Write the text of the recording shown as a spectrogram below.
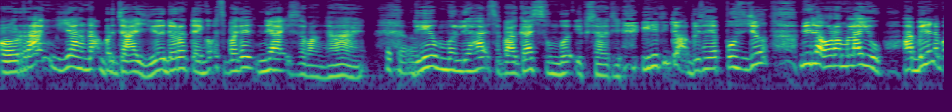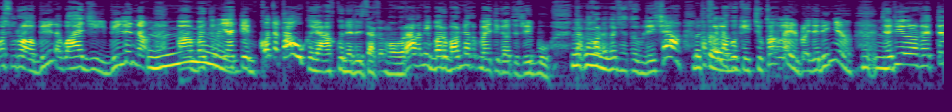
Orang yang nak berjaya Dia orang tengok sebagai niat semangat. Betul. Dia melihat sebagai sumber inspirasi Ini tidak Bila saya post je Inilah orang Melayu. Ha, Bila nak buat surau Bila nak buat haji Bila nak hmm. uh, bantu yatim. Kau tak tahu ke yang aku nak ada zakat dengan orang ni? Baru-baru ni bayar 300 ribu. Tak kau nak kasi satu Malaysia. Betul. Takkanlah aku kecoh. Kang lain pula jadinya. Jadi orang kata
